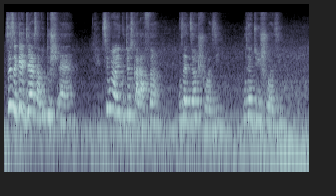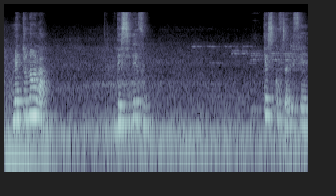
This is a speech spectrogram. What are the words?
C'est ce que dit, ça vous touche. Hein? Si vous m'avez écouté jusqu'à la fin, vous êtes un choisi. Vous êtes une choisie. Maintenant là, décidez-vous. Qu'est-ce que vous allez faire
